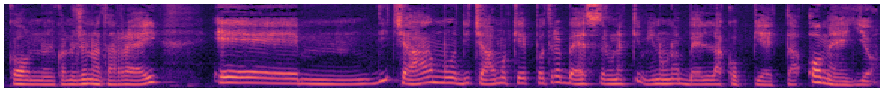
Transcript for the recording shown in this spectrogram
con, con Jonathan Ray e mm, diciamo, diciamo che potrebbe essere un attimino una bella coppietta o meglio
